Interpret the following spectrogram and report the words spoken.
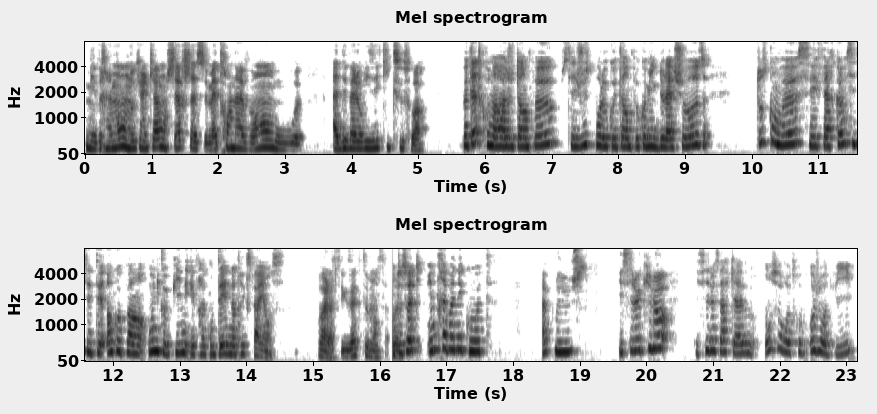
mais vraiment en aucun cas on cherche à se mettre en avant ou à dévaloriser qui que ce soit. Peut-être qu'on en rajoute un peu, c'est juste pour le côté un peu comique de la chose. Tout ce qu'on veut, c'est faire comme si t'étais un copain ou une copine et te raconter notre expérience. Voilà, c'est exactement ça. On te souhaite une très bonne écoute. À plus. Ici le culot Ici le sarcasme. On se retrouve aujourd'hui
